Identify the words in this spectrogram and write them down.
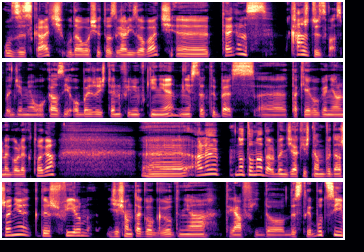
uzyskać, udało się to zrealizować. E, teraz każdy z Was będzie miał okazję obejrzeć ten film w kinie, niestety bez e, takiego genialnego lektora, ale no to nadal będzie jakieś tam wydarzenie, gdyż film 10 grudnia trafi do dystrybucji,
